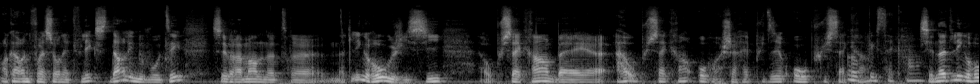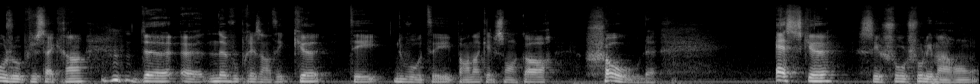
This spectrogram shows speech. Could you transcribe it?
encore une fois sur Netflix, dans les nouveautés. C'est vraiment notre, euh, notre ligne rouge ici. Au plus sacrant, ben, euh, au plus sacrant, oh, j'aurais pu dire au plus sacrant. Au plus sacrant. C'est notre ligne rouge au plus sacrant de euh, ne vous présenter que des nouveautés pendant qu'elles sont encore chaudes. Est-ce que c'est chaud, chaud les marrons,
